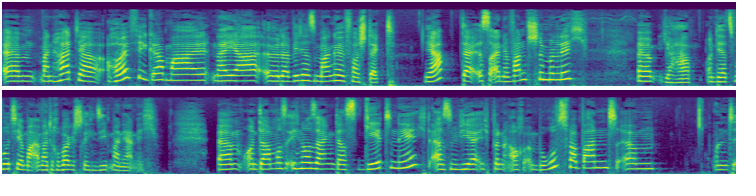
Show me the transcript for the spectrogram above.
ähm, man hört ja häufiger mal, naja, äh, da wird das Mangel versteckt. Ja, da ist eine Wand schimmelig. Ähm, ja, und jetzt wurde hier mal einmal drüber gestrichen, sieht man ja nicht. Ähm, und da muss ich nur sagen, das geht nicht. Also wir, ich bin auch im Berufsverband ähm, und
